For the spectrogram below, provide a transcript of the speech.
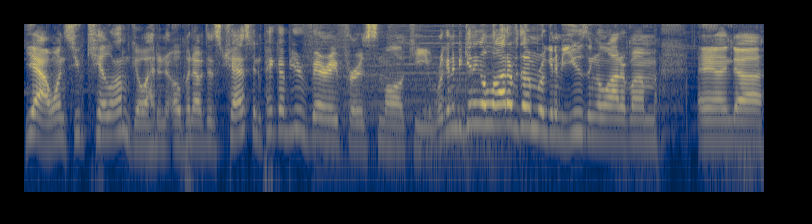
yeah, once you kill them, go ahead and open up this chest and pick up your very first small key. We're going to be getting a lot of them, we're going to be using a lot of them, and uh,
